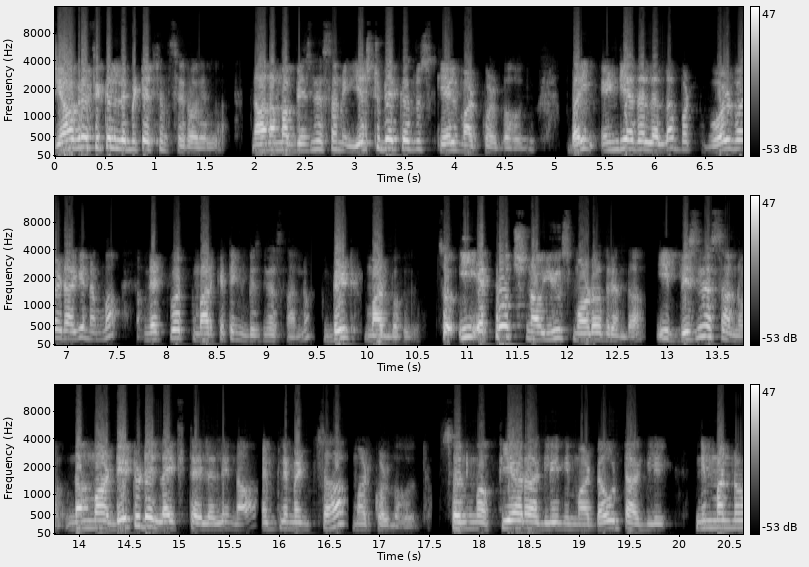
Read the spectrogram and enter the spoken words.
ಜಿಯೋಗ್ರಫಿಕಲ್ ಲಿಮಿಟೇಷನ್ಸ್ ಇರೋದಿಲ್ಲ. ನಾವು ನಮ್ಮ ಬಿಸ್ನೆಸ್ ಅನ್ನು ಎಷ್ಟು ಬೇಕಾದ್ರೂ ಸ್ಕೇಲ್ ಮಾಡ್ಕೊಳ್ಬಹುದು. ಬರೀ ಇಂಡಿಯಾದಲ್ಲೆಲ್ಲ ಬಟ್ ವರ್ಲ್ಡ್ ವೈಡ್ ಆಗಿ ನಮ್ಮ ನೆಟ್ವರ್ಕ್ ಮಾರ್ಕೆಟಿಂಗ್ ಬಿಸ್ನೆಸ್ ಅನ್ನು ಬಿಲ್ಡ್ ಮಾಡಬಹುದು. ಸೊ ಈ ಅಪ್ರೋಚ್ ನಾವು ಯೂಸ್ ಮಾಡೋದ್ರಿಂದ ಈ ಬಿಸ್ನೆಸ್ ಅನ್ನು ನಮ್ಮ ಡೇ ಟು ಡೇ ಲೈಫ್ ಸ್ಟೈಲ್ ಅಲ್ಲಿ ನಾವು ಇಂಪ್ಲಿಮೆಂಟ್ ಸಹ ಮಾಡ್ಕೊಳ್ಬಹುದು. ಸೊ ನಿಮ್ಮ ಫಿಯರ್ ಆಗ್ಲಿ, ನಿಮ್ಮ ಡೌಟ್ ಆಗ್ಲಿ, ನಿಮ್ಮನ್ನು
